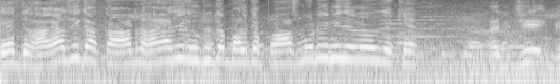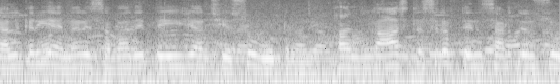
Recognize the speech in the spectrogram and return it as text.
ਇਹ ਦਿਖਾਇਆ ਸੀਗਾ ਕਾਰਡ ਦਿਖਾਇਆ ਸੀ ਉਦੋਂ ਤੇ ਬਲਕਿ ਪਾਸਪੋਰਟ ਵੀ ਨਹੀਂ ਦੇਣਾ ਉਹਨੂੰ ਦੇਖਿਆ ਜੇ ਗੱਲ ਕਰੀਏ ਐਨਆਰਆਈ ਸਭਾ ਦੇ 23600 ਵੋਟਰ ਨੇ। ਹਾਂਜੀ। ਕਾਸਟ ਸਿਰਫ 3 350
